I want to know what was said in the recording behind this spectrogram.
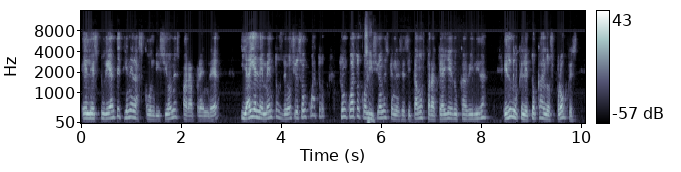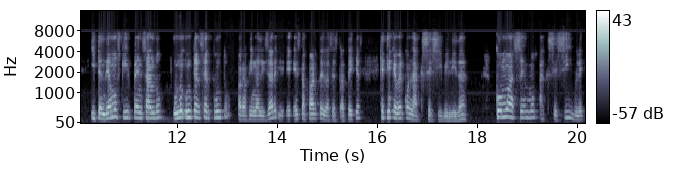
el estudiante tiene las condiciones para aprender y hay elementos de ocio. Son cuatro, son cuatro condiciones que necesitamos para que haya educabilidad. Eso es lo que le toca a los profes y tendríamos que ir pensando un, tercer punto para finalizar e, e, esta parte de las estrategias que tiene que ver con la accesibilidad. ¿Cómo hacemos accesible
